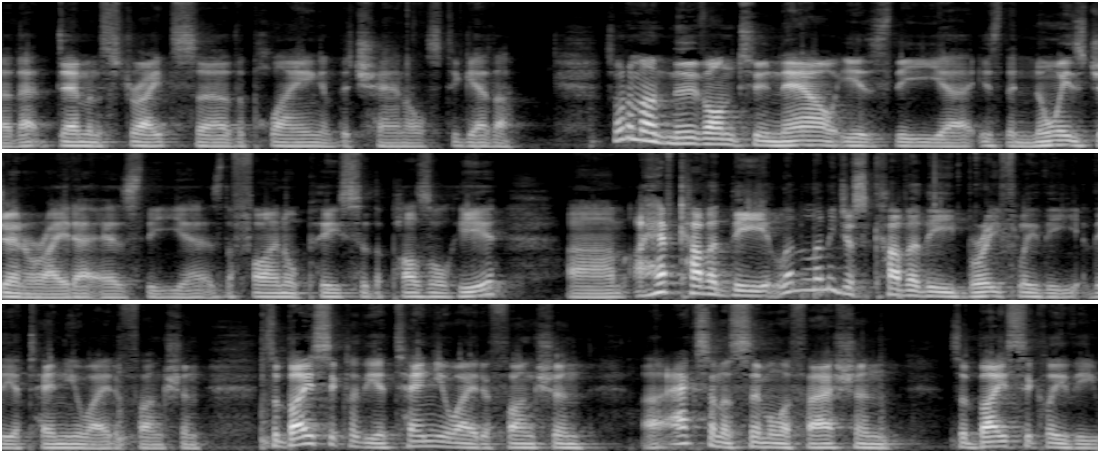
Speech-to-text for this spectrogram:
Uh, that demonstrates uh, the playing of the channels together. So what I might move on to now is the uh, is the noise generator as the uh, as the final piece of the puzzle here. Um, I have covered the let, let me just cover the briefly the the attenuator function. So basically the attenuator function uh, acts in a similar fashion. So basically the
